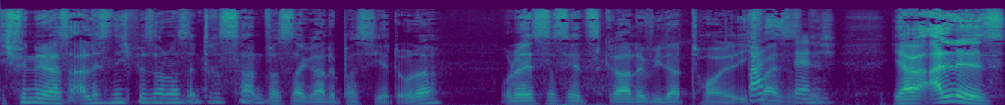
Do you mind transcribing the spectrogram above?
ich finde das alles nicht besonders interessant, was da gerade passiert, oder? Oder ist das jetzt gerade wieder toll? Ich Was weiß denn? es nicht. Ja, alles,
